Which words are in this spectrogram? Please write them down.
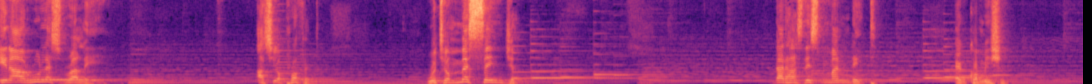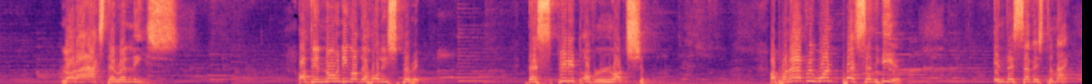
In our rulers' rally, as your prophet, with your messenger that has this mandate and commission. Lord, I ask the release of the anointing of the Holy Spirit, the spirit of lordship upon every one person here in this service tonight.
